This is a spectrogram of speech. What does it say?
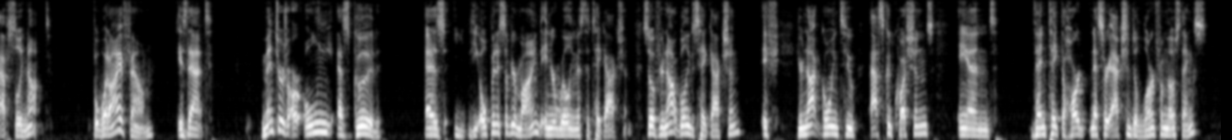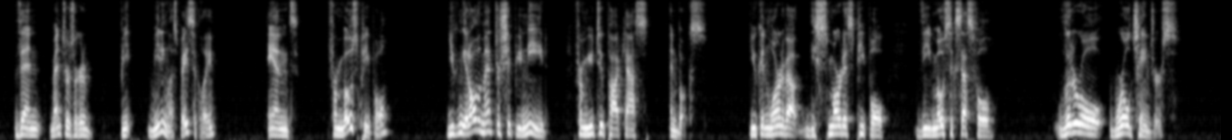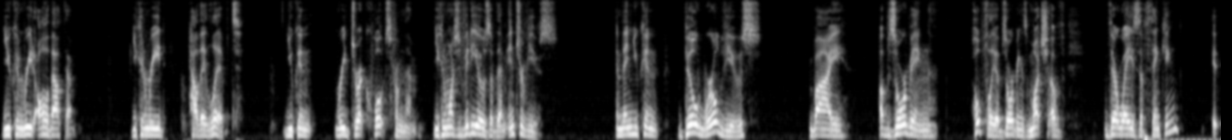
absolutely not. But what I have found is that mentors are only as good as the openness of your mind and your willingness to take action. So if you're not willing to take action, if you're not going to ask good questions and then take the hard necessary action to learn from those things, then mentors are going to be meaningless basically. And for most people, you can get all the mentorship you need from YouTube podcasts and books. You can learn about the smartest people, the most successful, literal world changers. You can read all about them. You can read how they lived. You can read direct quotes from them. You can watch videos of them, interviews. And then you can build worldviews by absorbing, hopefully absorbing as much of their ways of thinking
